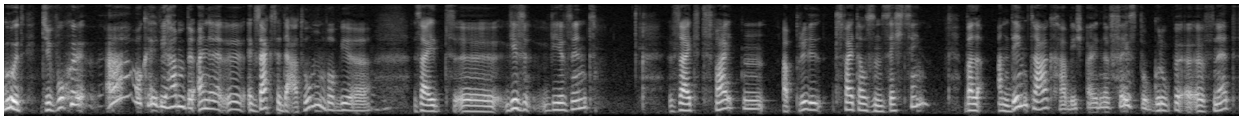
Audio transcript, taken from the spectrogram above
Gut, die Woche, ah, okay, wir haben ein äh, exakte Datum, wo wir mhm seit, äh, wir, wir sind seit 2. April 2016, weil an dem Tag habe ich eine Facebook-Gruppe eröffnet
